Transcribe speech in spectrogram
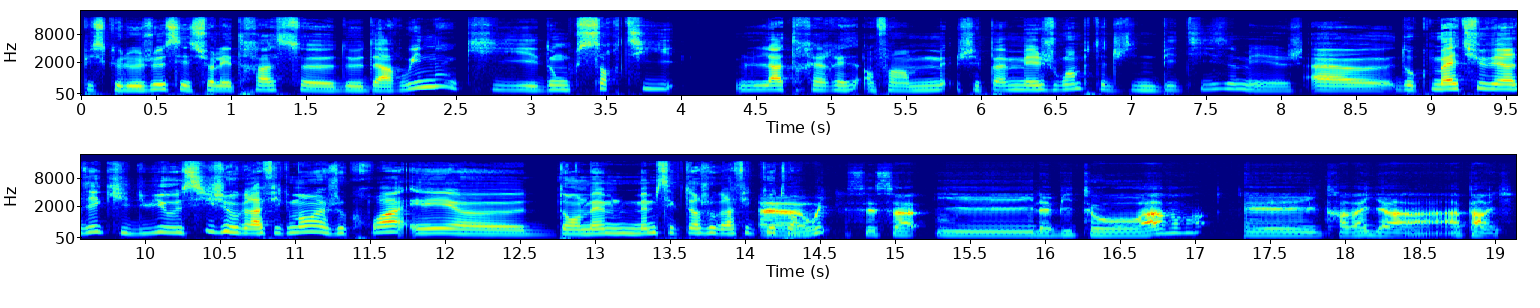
puisque le jeu c'est sur les traces de Darwin, qui est donc sorti là très enfin j'ai pas mai juin peut-être je dis une bêtise mais euh, donc Mathieu Verdier qui lui aussi géographiquement je crois est euh, dans le même même secteur géographique que toi. Oui c'est ça. Il, habite au Havre et il travaille à, Paris.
